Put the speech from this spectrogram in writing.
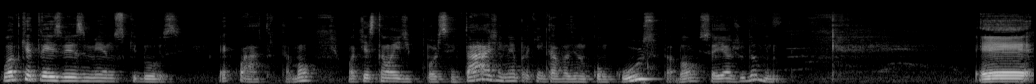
Quanto que é 3 vezes menos que 12? É 4, tá bom? Uma questão aí de porcentagem, né? Para quem está fazendo concurso, tá bom? Isso aí ajuda muito. É,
